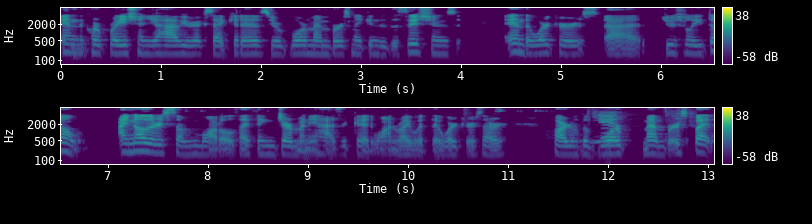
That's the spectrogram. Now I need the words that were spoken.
in the corporation you have your executives your board members making the decisions and the workers uh, usually don't i know there's some models i think germany has a good one right with the workers are part of the yeah. board members but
